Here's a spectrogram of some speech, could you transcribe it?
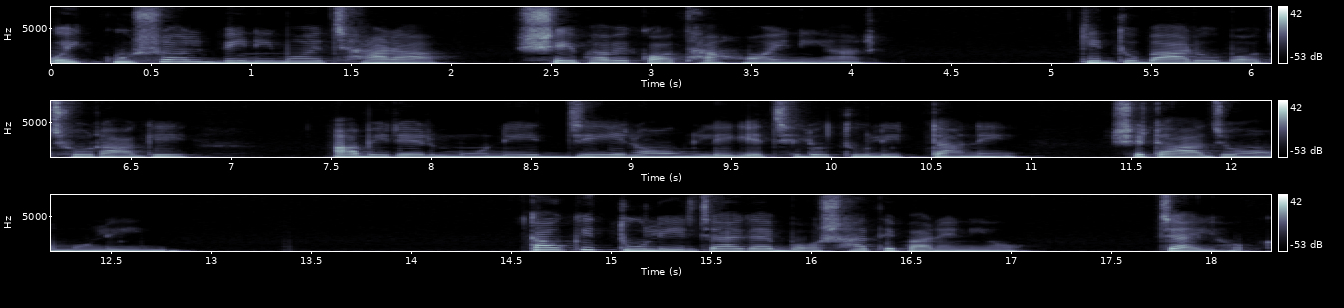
ওই কুশল বিনিময় ছাড়া সেভাবে কথা হয়নি আর। কিন্তু বারো বছর আগে আবিরের মনে যে রং লেগেছিল তুলির টানে, সেটা আজও অমলিন। কাউকে তুলির জায়গায় বসাতে পারেনি ও যাই হোক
